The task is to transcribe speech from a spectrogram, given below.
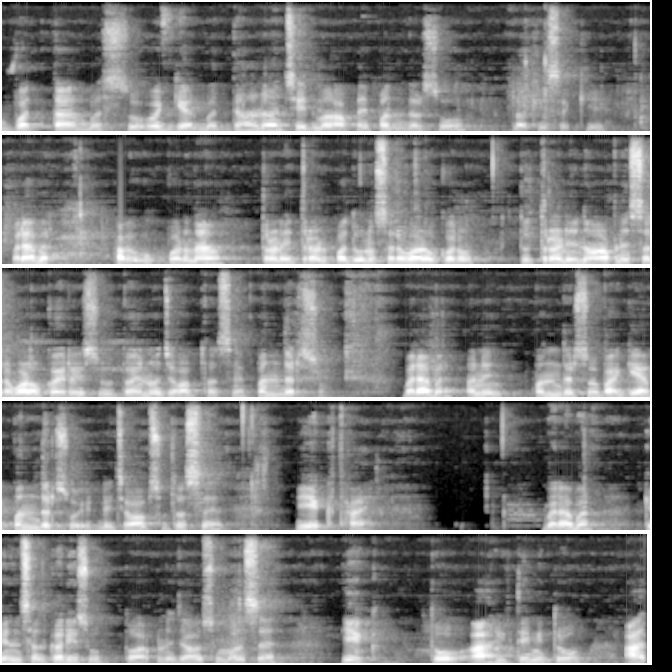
વત્તા બસો અગિયાર. બધાના છેદમાં આપણે પંદરસો લખી શકીએ. બરાબર? હવે ઉપરના ત્રણે ત્રણ પદોનો સરવાળો કરો. તો ત્રણેયનો આપણે સરવાળો કરીશું તો એનો જવાબ થશે પંદરસો. બરાબર? અને પંદરસો ભાગ્યા પંદરસો એટલે જવાબ શું થશે? એક થાય. બરાબર? કેન્સલ કરીશું તો આપણે જવાબ શું મળશે? એક. તો આ રીતે મિત્રો આ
